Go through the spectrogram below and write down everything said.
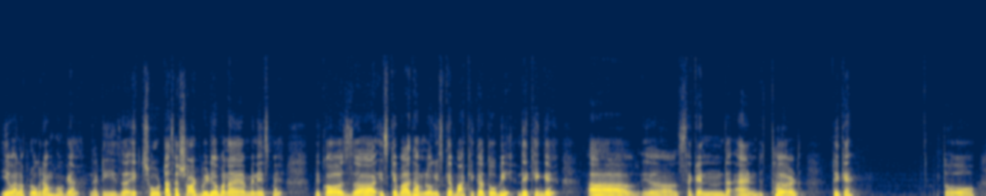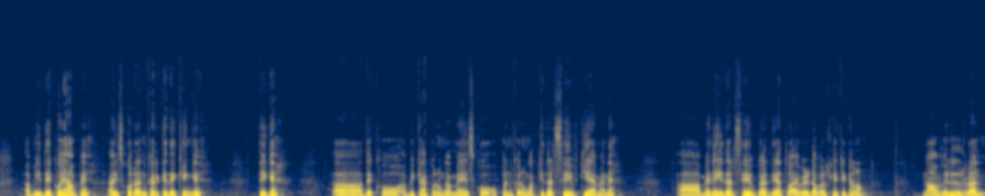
ये वाला प्रोग्राम हो गया। दैट इज़ एक छोटा सा शॉर्ट वीडियो बनाया मैंने इसमें बिकॉज़ uh, इसके बाद हम लोग इसके बाकी का तो भी देखेंगे। सेकेंड एंड थर्ड ठीक है? तो अभी देखो यहाँ पे इसको रन करके देखेंगे। ठीक है? देखो अभी क्या करूँगा? मैं इसको ओपन करूँगा। किधर सेव किया है मैंने? आ, मैंने इधर सेव कर दिया तो I will double click it on now will run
